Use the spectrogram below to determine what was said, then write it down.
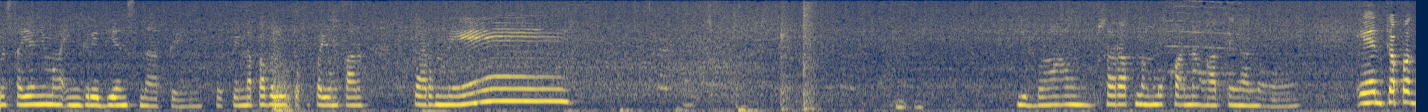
Basta yan yung mga ingredients natin. So, pinapabaluto ko pa yung kar karne. Diba? Ang sarap ng mukha ng ating ano, oh. And kapag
